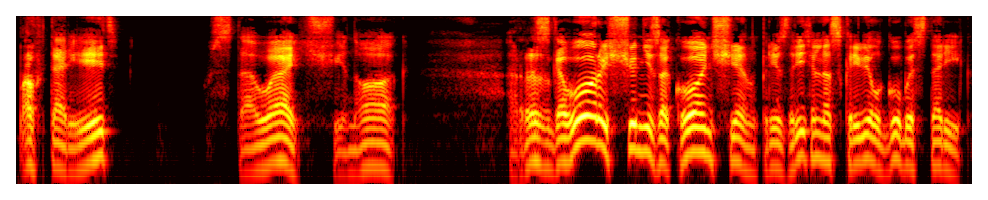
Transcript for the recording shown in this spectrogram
Повторить? Вставай, щенок. Разговор еще не закончен, презрительно скривил губы старик.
